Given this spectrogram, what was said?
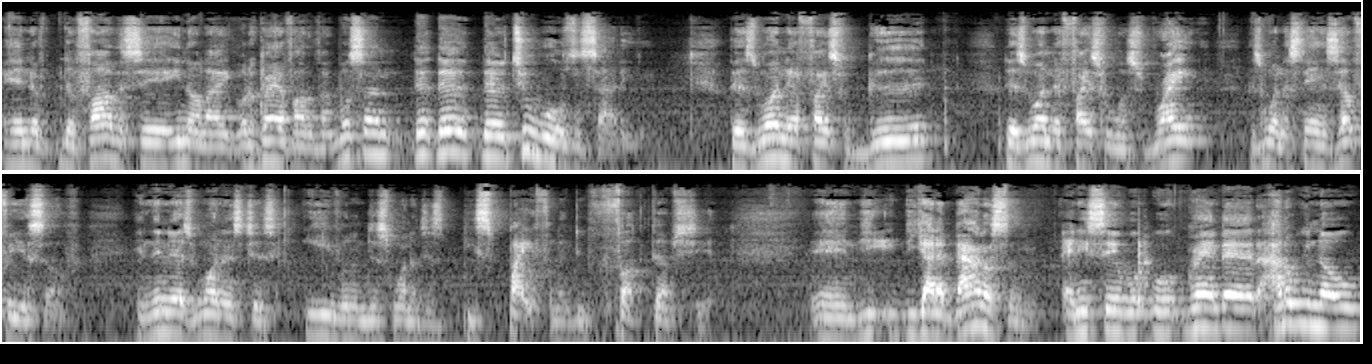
And the, the father said, you know, like, or the grandfather was like, well, son, there, there, there are two wolves inside of you. There's one that fights for good. There's one that fights for what's right. There's one that stands up for yourself. And then there's one that's just evil and just want to just be spiteful and do fucked up shit. And you, you got to balance them. And he said, well, well, granddad, how do we know,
